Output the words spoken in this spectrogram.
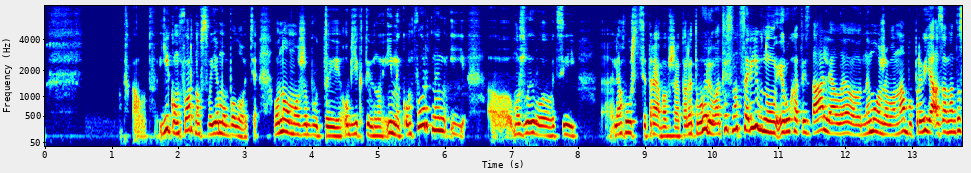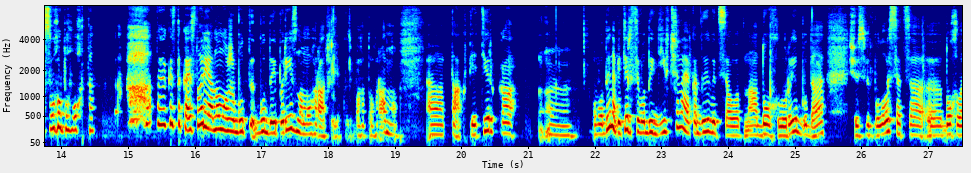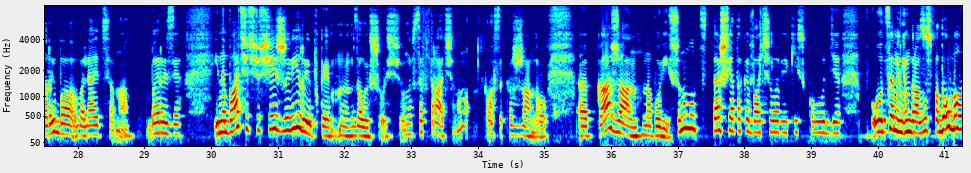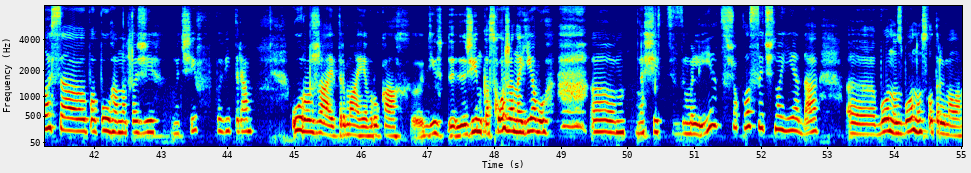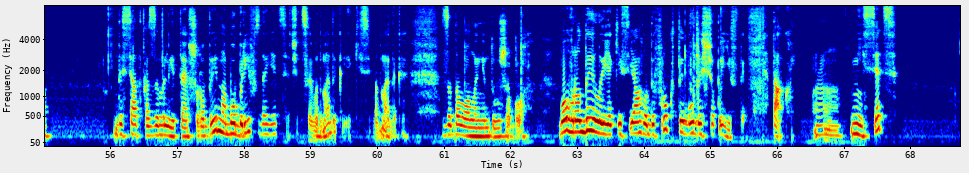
Така от їй комфортно в своєму болоті. Воно може бути об'єктивно і некомфортним, і е, можливо цій лягушці треба вже перетворюватись на царівну і рухатись далі, але не може вона, бо прив'язана до свого болота. То якась така історія, ну може бути буде і по-різному грати, якось багатогранно. Е, так, п'ятірка. Води на п'ятірці води дівчина, яка дивиться от на дохлу рибу, да, щось відбулося. Ця е, дохла риба валяється на березі і не бачить, що ще й живі рибки залишились, що не все втрачено. Ну, класика жанру. Е, Кажан на повішеному. Теж я таке бачила в якійсь колоді. Оце мені одразу сподобалося папуга на пажі мечів повітря. Урожай тримає в руках е, дів... жінка, схожа на Єву на шість землі, що класично є. Да? Е, бонус, бонус отримала. Десятка землі теж родина, бобрів, здається, чи це ведмедики якісь ведмедики. Задоволені дуже, бо, бо вродили якісь ягоди, фрукти, буде що поїсти. Так, місяць.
